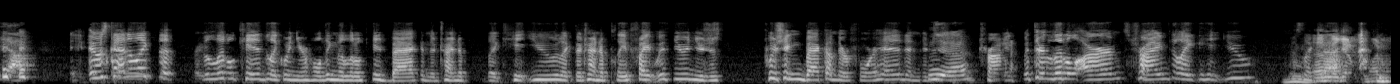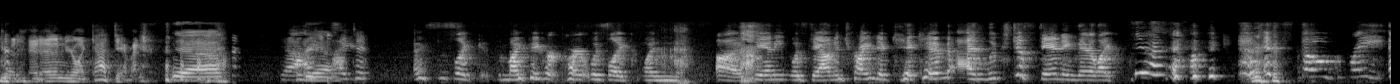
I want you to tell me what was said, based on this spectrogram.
yeah. It was kind of like the the little kid, like when you're holding the little kid back and they're trying to like hit you, like they're trying to play fight with you, and you're just pushing back on their forehead and they're just Yeah. trying with their little arms trying to like hit you. Mm-hmm. Just like And that. they get one good hit in, and you're like, God damn it. Yeah, Yeah. I, Yeah. I, I was just like, my favorite part was like when uh, Danny was down and trying to kick him, and Luke's just standing there like, yeah. it's so great.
